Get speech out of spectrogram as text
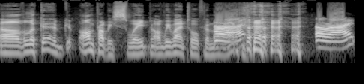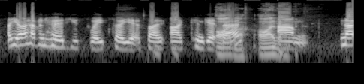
Oh, look, uh, I'm probably sweet. Oh, We won't talk for All Mark. right. All right. Oh, Yeah, I haven't heard his sweet, so yes, I, I can get Either, that. either. Um, no,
